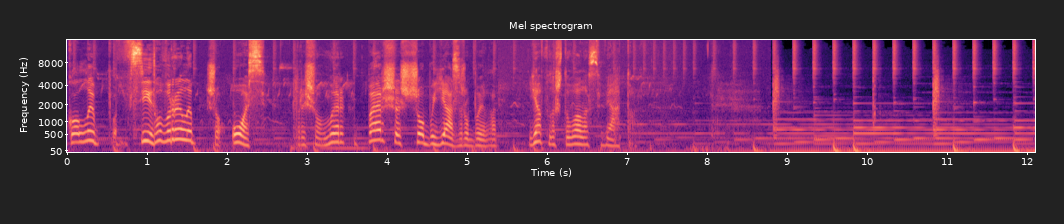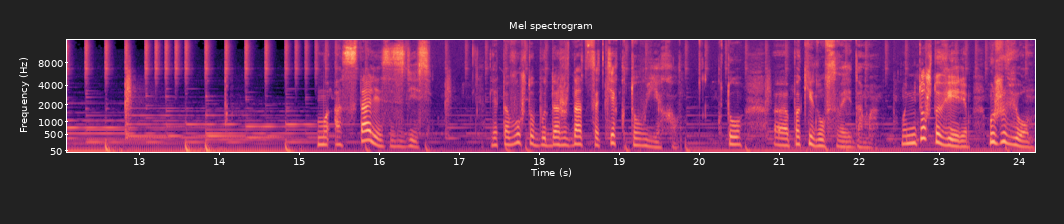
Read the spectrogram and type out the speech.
Коли б всі говорили, б, що ось прийшов мир, перше, що б я зробила, я б влаштувала свято. Мы остались здесь для того, чтобы дождаться тех, кто уехал, кто э, покинул свои дома. Мы не то что верим, мы живем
